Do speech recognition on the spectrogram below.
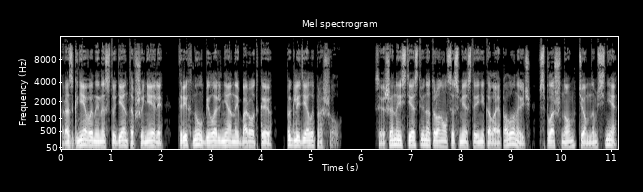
разгневанный на студента в шинели, тряхнул белольняной бородкою, поглядел и прошел. Совершенно естественно тронулся с места и Николай Аполлонович в сплошном темном сне,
